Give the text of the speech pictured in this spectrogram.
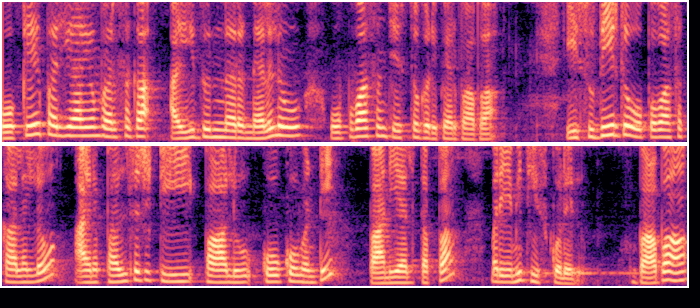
ఒకే పర్యాయం వరుసగా ఐదున్నర నెలలు ఉపవాసం చేస్తూ గడిపారు బాబా. ఈ సుదీర్ఘ ఉపవాస కాలంలో ఆయన పల్చటి టీ పాలు కోకో వంటి పానీయాలు తప్ప మరి ఏమీ తీసుకోలేదు. బాబా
